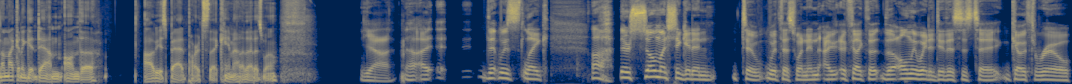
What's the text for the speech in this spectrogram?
I'm not going to get down on the obvious bad parts that came out of that as well. Yeah. Uh, I, it, that was like, uh, there's so much to get into with this one. And I, I feel like the, the only way to do this is to go through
